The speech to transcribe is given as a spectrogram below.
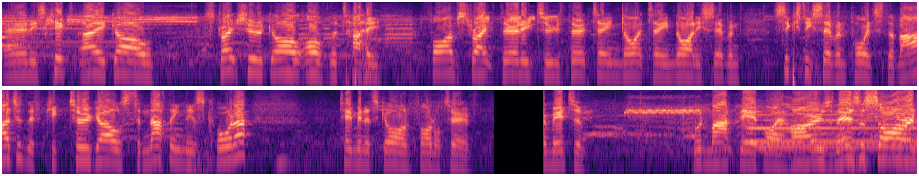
and he's kicked a goal. Straight shooter goal of the day. Five straight 32, 13, 19, 97, 67 points the margin. They've kicked two goals to nothing this quarter. 10 minutes gone, final term. Momentum. Good mark there by Hose, and there's the siren.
